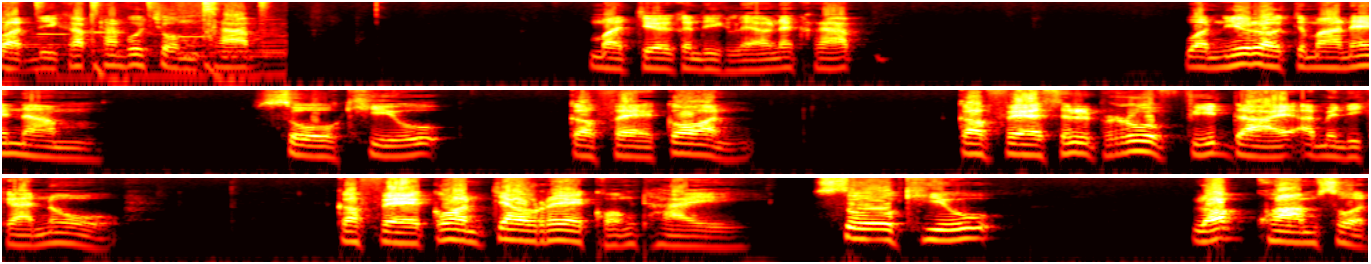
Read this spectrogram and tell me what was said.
วัสดีครับท่านผู้ชมครับ มาเจอกันอีกแล้วนะครับ วันนี้เราจะมาแนะนำโซคิวกาแฟก้อน กาแฟสำเร็จรูปฟีดไดอเมริกาโน่กาแฟก้อนเจ้าแรกของไทย โซคิวล็อกความสด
